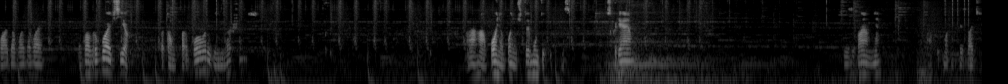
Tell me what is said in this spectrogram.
давай давай давай. Давай врубай всех. Потом фарбол регенерашнс ага понял понял что мультик ускоряем. Призываем мне а, тут можно призвать.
